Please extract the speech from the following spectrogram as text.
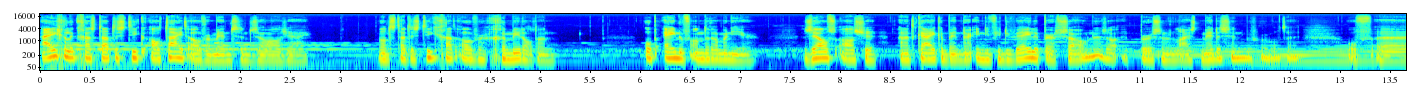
Eigenlijk gaat statistiek altijd over mensen zoals jij. Want statistiek gaat over gemiddelden. Op een of andere manier. Zelfs als je aan het kijken bent naar individuele personen, zoals personalized medicine bijvoorbeeld, of uh,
